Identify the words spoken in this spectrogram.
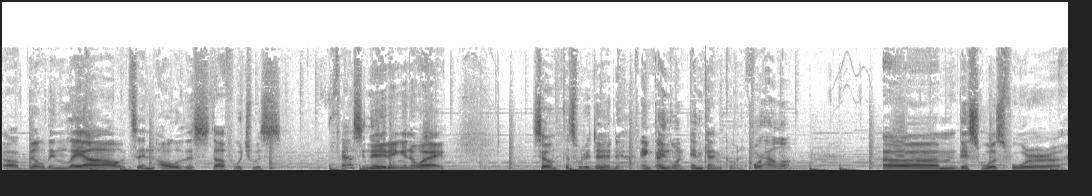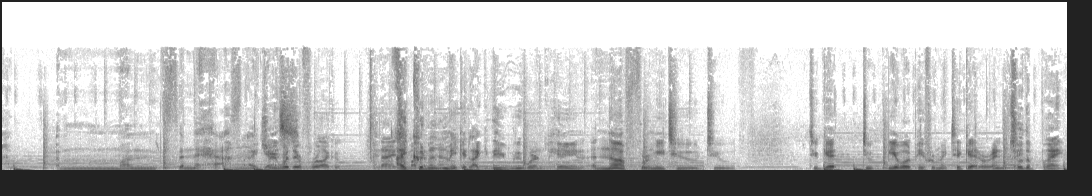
uh, building layouts and all of this stuff, which was fascinating in a way. So that's what I did In Cancun? In, in Cancun. For how long? Um, this was for a month and a half, I Mm, So guess. you were there for like a nice. I month and a couldn't make it. Like they, they weren't paying enough for me to to to get to be able to pay for my ticket or anything. to the plane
